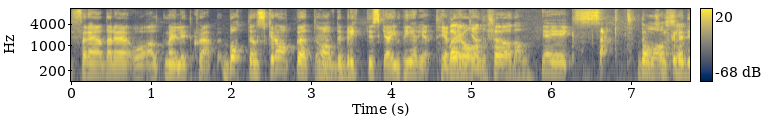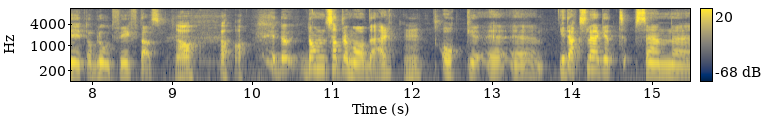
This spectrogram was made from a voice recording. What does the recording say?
förrädare och allt möjligt crap. Bottenskrapet av det brittiska imperiet helt enkelt. Varanfödan. Ja, exakt. De som Awesome. skulle dit och blodförgiftas. Ja. De, de satte de av där. Och eh, eh, i dagsläget sen eh,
